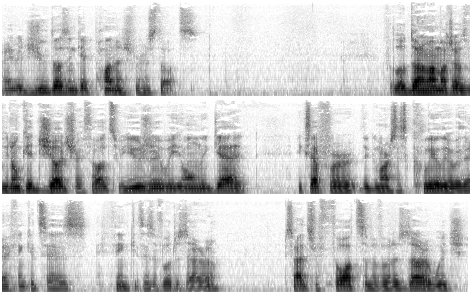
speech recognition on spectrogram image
Right? A Jew doesn't get punished for his thoughts. We don't get judged for thoughts. We usually we only get, except for the Gemara says clearly over there. I think it says. I think it says avodah zara. Besides for thoughts of avodah zara, which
